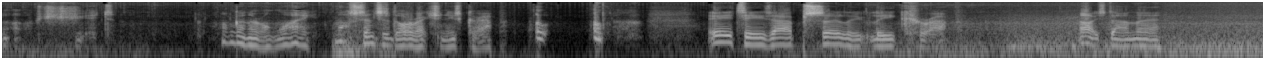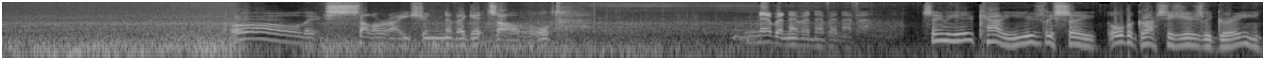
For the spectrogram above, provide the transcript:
Oh shit. I'm going the wrong way. My sense of direction is crap. Oh, oh. It is absolutely crap. Oh, it's down there. Oh, the acceleration never gets old. Never, never, never, never. See, in the UK, you usually see all the grass is usually green.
